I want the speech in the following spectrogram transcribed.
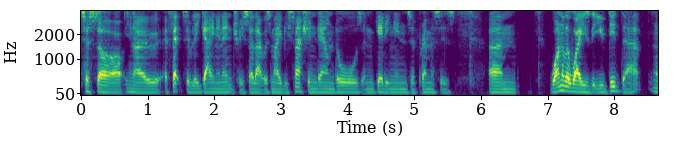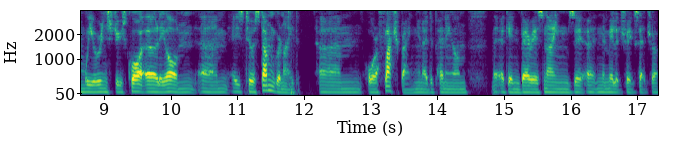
to start, you know, effectively gain an entry. So that was maybe smashing down doors and getting into premises. Um, one of the ways that you did that, and we were introduced quite early on, um, is to a stun grenade um, or a flashbang, you know, depending on again various names uh, in the military, etc.,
